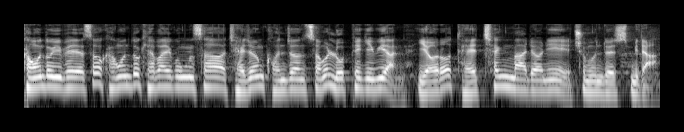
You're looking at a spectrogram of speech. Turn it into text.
강원도의회에서 강원도개발공사 재정 건전성을 높이기 위한 여러 대책 마련이 주문됐습니다.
